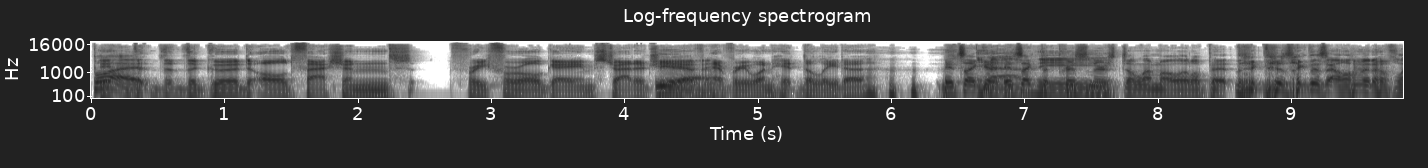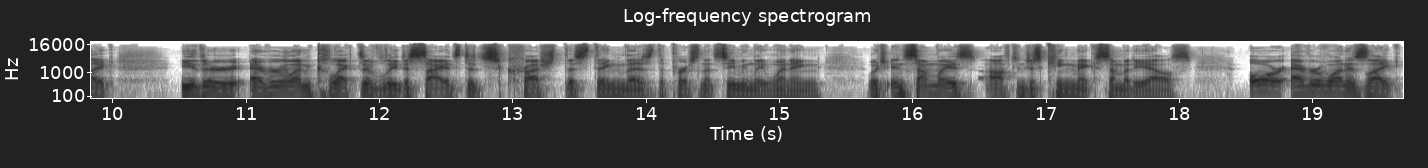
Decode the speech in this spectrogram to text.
But the, the, the good old fashioned free for all game strategy of everyone hit the leader. It's like Yeah, a, it's like the... the- prisoner's dilemma a little bit. Like there's like this element of like either everyone collectively decides to crush this thing that is the person that's seemingly winning, which in some ways often just king makes somebody else, or everyone is like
